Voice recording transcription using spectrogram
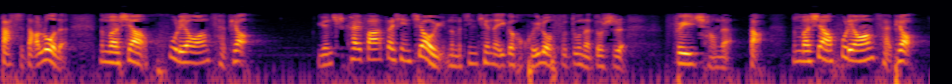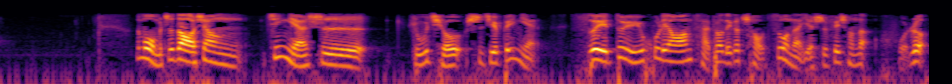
大起大落的，那么像互联网彩票、园区开发、在线教育，那么今天的一个回落幅度呢都是非常的。那么像互联网彩票，那么我们知道，像今年是足球世界杯年，所以对于互联网彩票的一个炒作呢也是非常的火热。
